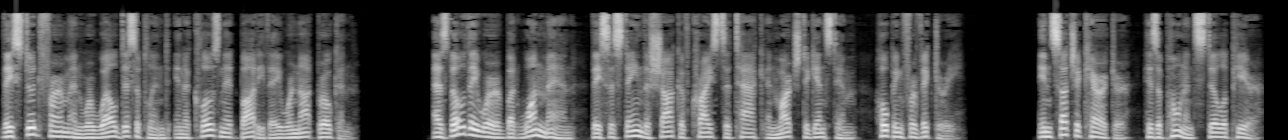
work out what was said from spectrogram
They stood firm and were well disciplined in a close-knit body they were not broken. As though they were but one man, they sustained the shock of Christ's attack and marched against him, hoping for victory. In such a character, his opponents still appear.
